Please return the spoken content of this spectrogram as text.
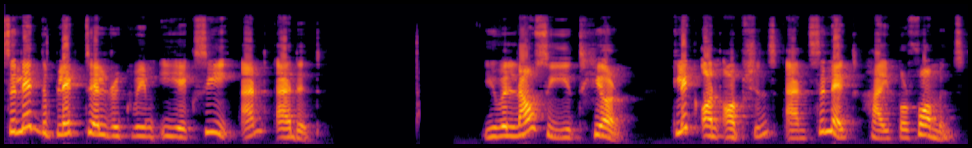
Select the Tale Requiem exe and add it. You will now see it here. Click on Options and select High Performance.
